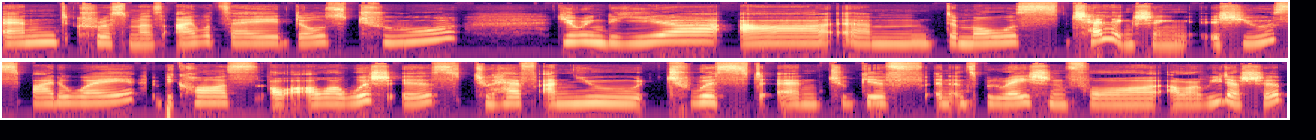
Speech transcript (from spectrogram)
and Christmas. I would say those two during the year are um, the most challenging issues, by the way, because our, our, wish is to have a new twist and to give an inspiration for our readership.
